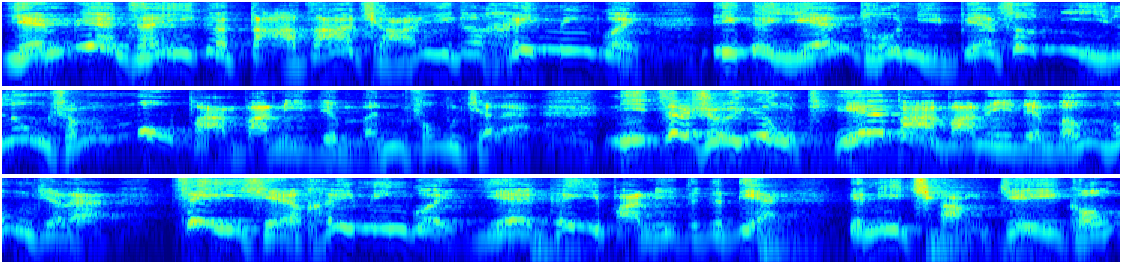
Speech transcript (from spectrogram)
演变成一个打砸抢、一个黑名贵、一个沿途你别说你弄什么木板把你的门封起来，你这时候用铁板把你的门封起来，这些黑名贵也可以把你这个店给你抢劫一空。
